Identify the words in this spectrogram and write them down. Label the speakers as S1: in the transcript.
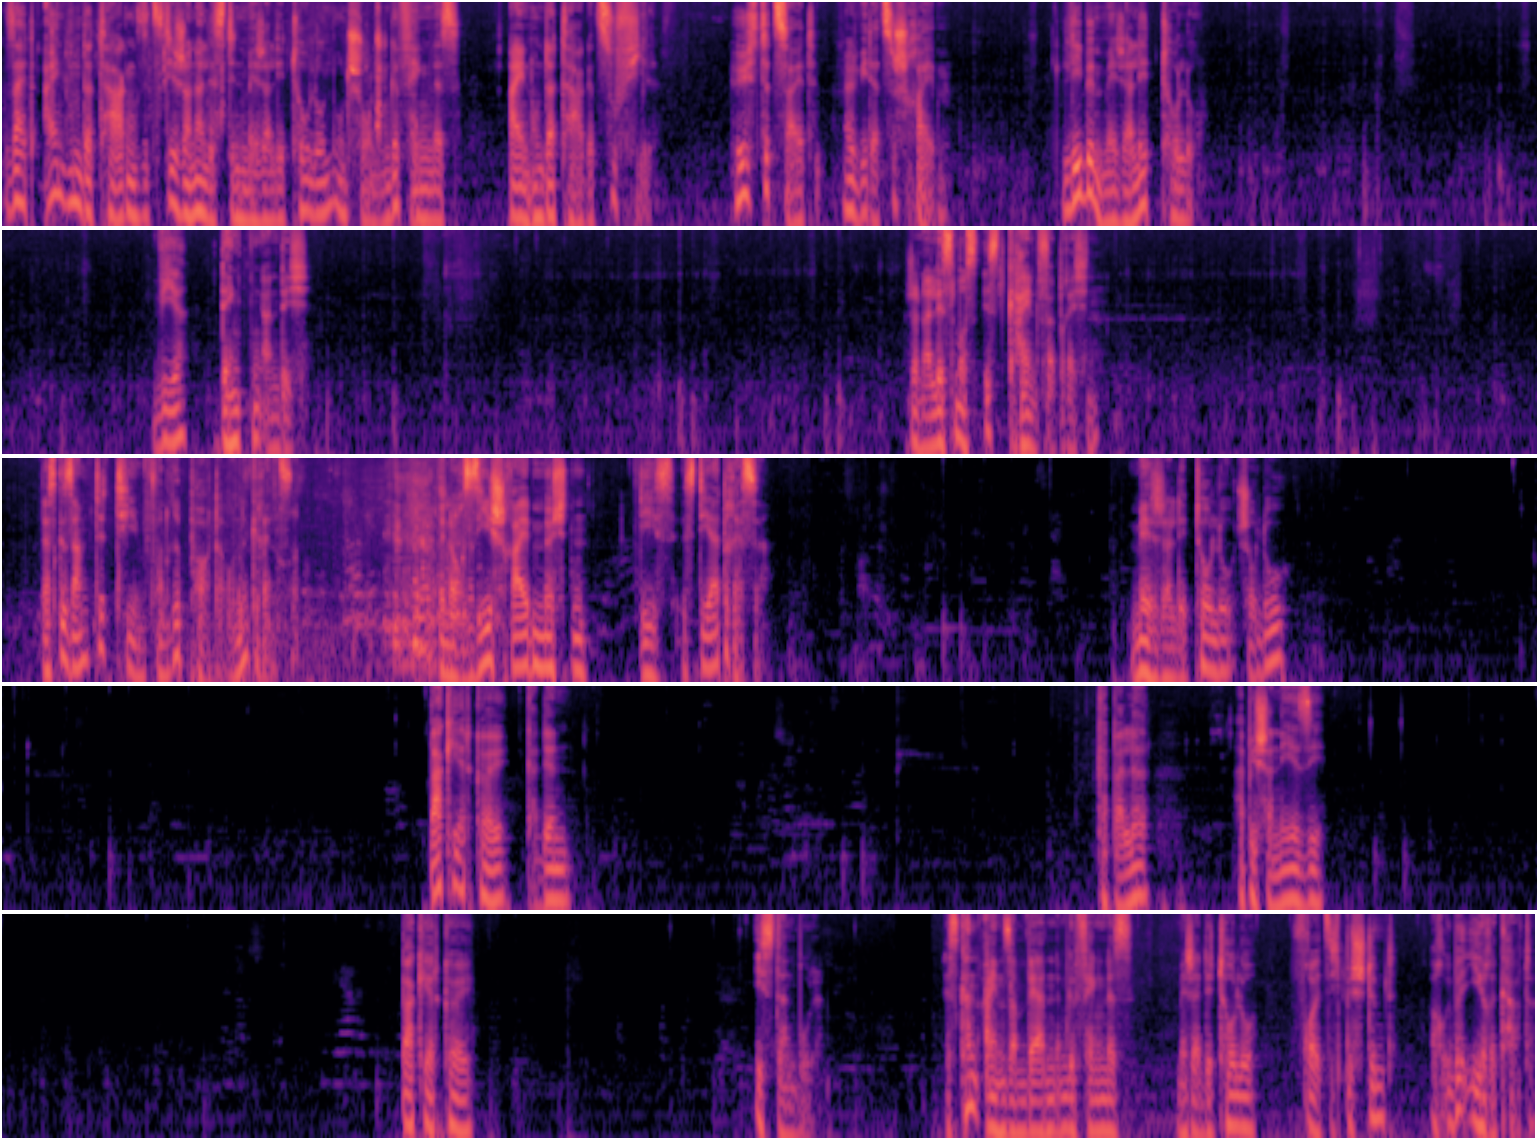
S1: Seit 100 Tagen sitzt die Journalistin Mejali Tolo nun schon im Gefängnis. 100 Tage zu viel. Höchste Zeit, mal wieder zu schreiben. Liebe Mejali Tolo, wir denken an dich. Journalismus ist kein Verbrechen. Das gesamte Team von Reporter ohne Grenzen. Wenn auch Sie schreiben möchten, dies ist die Adresse. Mejaletolu Cholu Bakirköy Kadin Kapalı, Hapishanesi, Bakirköy, Istanbul. Es kann einsam werden im Gefängnis. Mejadetolo freut sich bestimmt auch über ihre Karte.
